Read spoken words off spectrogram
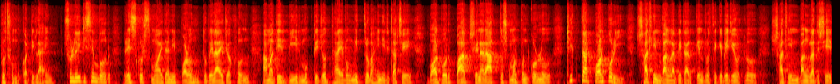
প্রথম কটি লাইন। ষোলোই ডিসেম্বর রেসকোর্স ময়দানে পড়ন্ত বেলায় যখন আমাদের বীর মুক্তিযোদ্ধা এবং মিত্রবাহিনীর কাছে বর্বর পাক সেনারা আত্মসমর্পণ করল, ঠিক তার পরপরই স্বাধীন বাংলা বেতার কেন্দ্র থেকে বেজে উঠল স্বাধীন বাংলাদেশের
